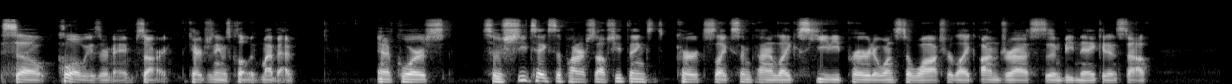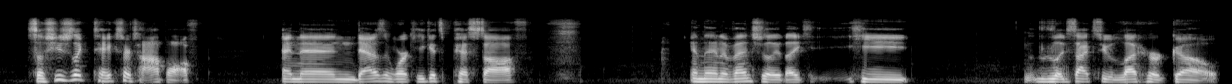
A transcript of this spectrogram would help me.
So, Chloe is her name. Sorry. The character's name is Chloe. My bad. And of course, so she takes upon herself. She thinks Kurt's like some kind of like skeevy pervert that wants to watch her like undress and be naked and stuff. So she just like takes her top off. And then that doesn't work. He gets pissed off. And then eventually, like, he decides to let her go.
